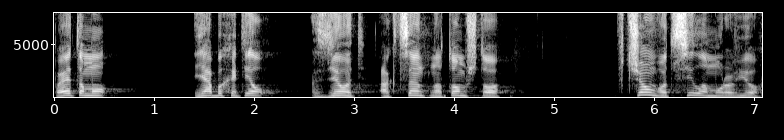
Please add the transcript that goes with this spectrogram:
Поэтому я бы хотел сделать акцент на том, что в чем вот сила муравьев?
